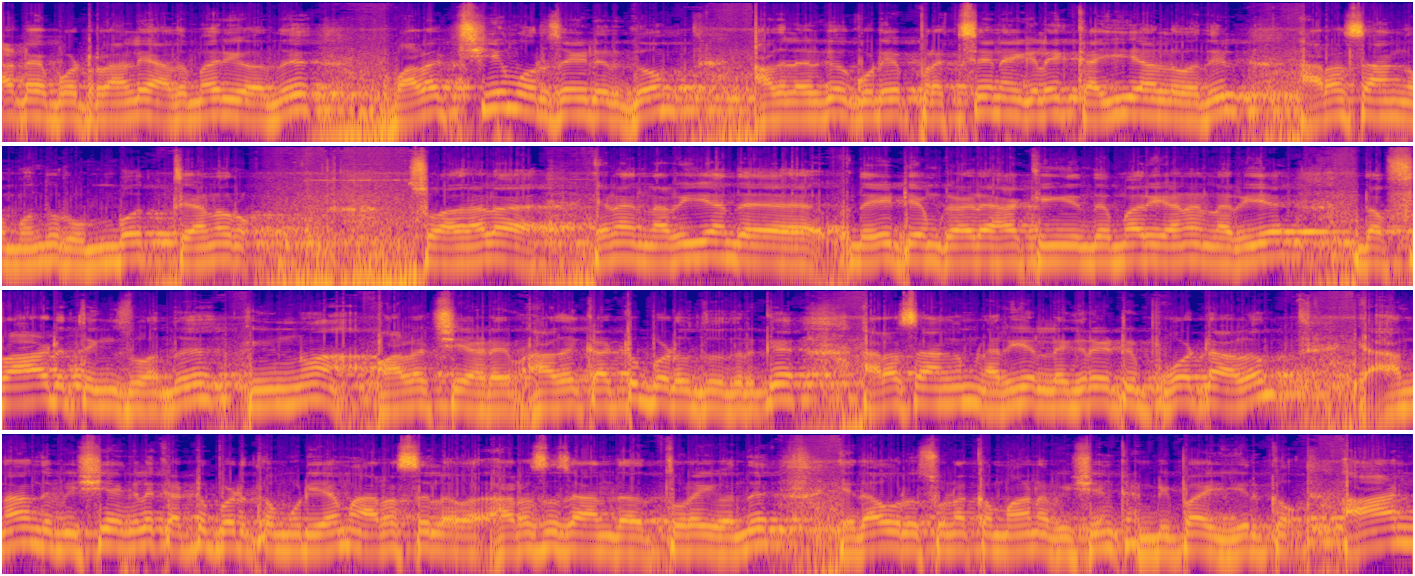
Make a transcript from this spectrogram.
ஆட்டையை போட்டுறாங்களே அது மாதிரி வந்து வளர்ச்சியும் ஒரு சைடு இருக்கும். அதில் இருக்கக்கூடிய பிரச்சனைகளை கையாளுவதில் அரசாங்கம் வந்து ரொம்ப திணறும். ஸோ அதனால் ஏன்னா நிறைய இந்த இந்த ஏடிஎம் கார்டு ஹேக்கிங் இந்த மாதிரியான நிறைய இந்த ஃப்ராடு திங்ஸ் வந்து இன்னும் வளர்ச்சி அடையும். அதை கட்டுப்படுத்துவதற்கு அரசாங்கம் நிறைய ரெகுலேட்டரி போட்டாலும் ஆனால் அந்த விஷயங்களை கட்டுப்படுத்த முடியாமல் அரசில் அரசு சார்ந்த துறை வந்து ஏதாவது ஒரு சுணக்கமான விஷயம் கண்டிப்பாக இருக்கும். ஆண்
